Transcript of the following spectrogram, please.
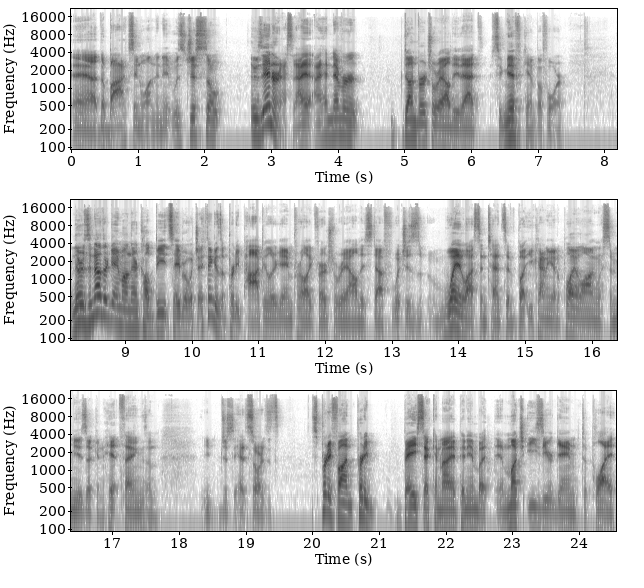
uh, the boxing one, and it was just so it was interesting. I I had never done virtual reality that significant before. And there was another game on there called Beat Saber, which I think is a pretty popular game for like virtual reality stuff, which is way less intensive, but you kind of get to play along with some music and hit things and you just hit swords. It's, it's pretty fun, pretty basic in my opinion, but a much easier game to play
